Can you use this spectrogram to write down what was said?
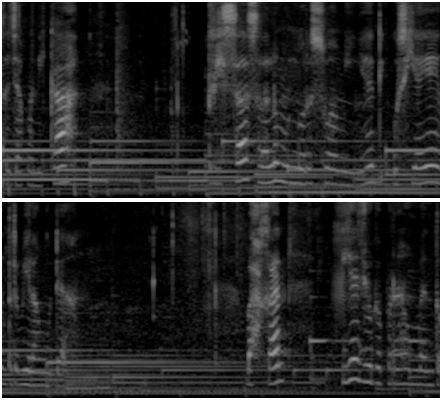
Sejak menikah, Risa selalu mengurus suaminya di usianya yang terbilang muda. Bahkan, ia juga pernah membantu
